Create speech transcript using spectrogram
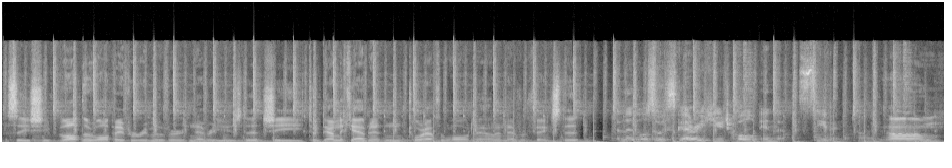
Let's see, she bought the wallpaper remover, never used it. She took down the cabinet and tore half the wall down and never fixed it. And there's also a scary huge hole in the ceiling, Tommy. Um,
